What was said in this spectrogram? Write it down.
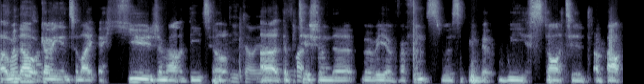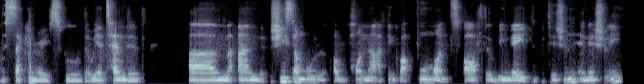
uh, without going into like a huge amount of detail, detail yeah. uh, the petition that Maria referenced was something that we started about the secondary school that we attended. Um, and she stumbled upon that, I think, about four months after we made the petition initially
